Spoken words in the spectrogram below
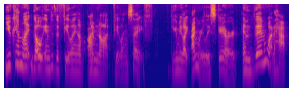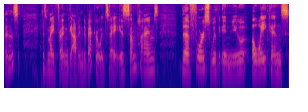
You can let go into the feeling of I'm not feeling safe. You can be like, I'm really scared. And then what happens, as my friend Gavin de Becker would say, is sometimes the force within you awakens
